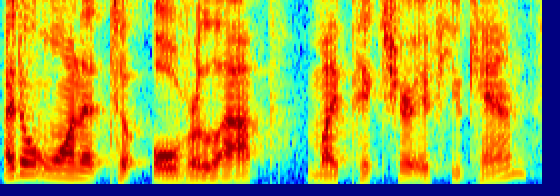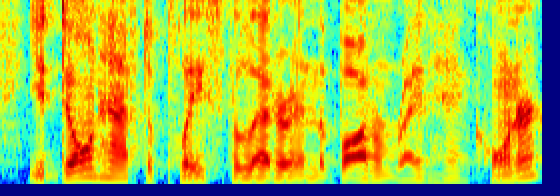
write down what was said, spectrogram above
I don't want it to overlap my picture if you can. You don't have to place the letter in the bottom right hand corner.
